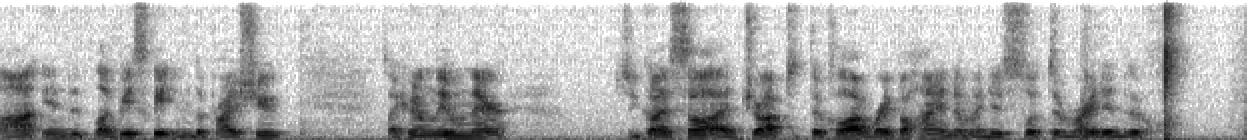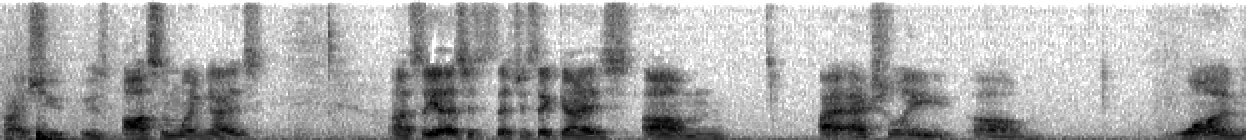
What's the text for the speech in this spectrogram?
on in the like basically in the prize chute. So I couldn't leave him there. As you guys saw, I dropped the claw right behind him and just slipped him right into the prize chute. It was awesome win, guys. Uh, so yeah, that's just that's just it, guys. Um, I actually um, won.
